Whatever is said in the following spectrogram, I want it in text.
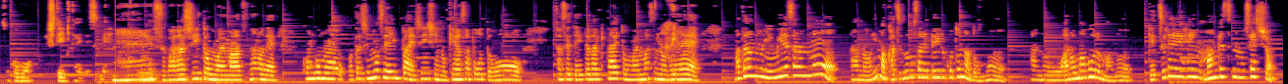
そこもしていきたいですね。ね、うん、素晴らしいと思います。なので、今後も私も精一杯心身のケアサポートをさせていただきたいと思いますので、はい、またあの、ゆみえさんの、あの、今活動されていることなども、あの、アロマフォルマの月齢編、満月のセッション。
